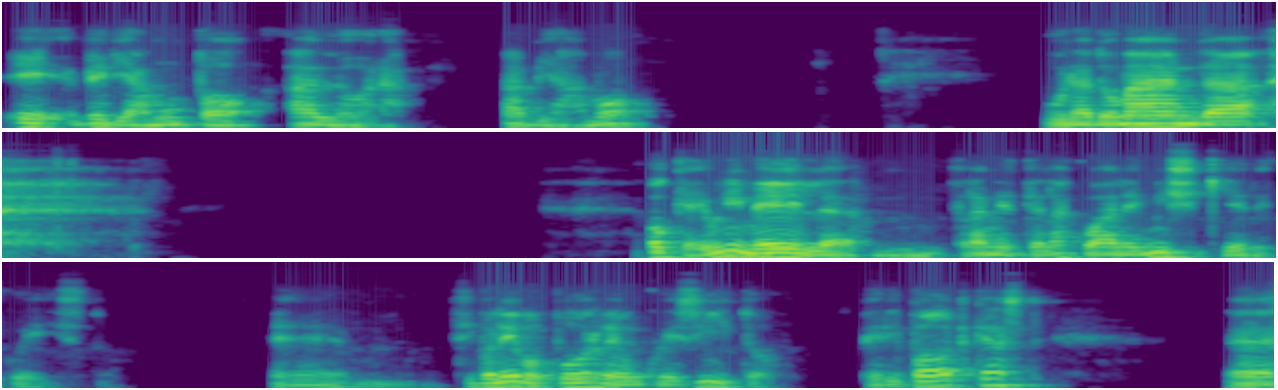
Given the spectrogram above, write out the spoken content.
e vediamo un po'. Allora, abbiamo una domanda. Ok, un'email mh, tramite la quale mi si chiede questo. Eh, ti volevo porre un quesito per i podcast. Eh,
